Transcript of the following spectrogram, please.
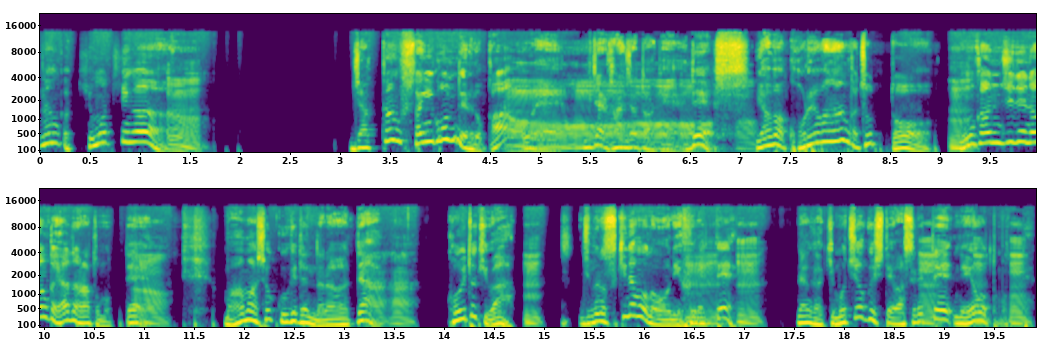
なんか気持ちがうん。若干塞ぎ込んでるのか？俺、みたいな感じだったわけ。で、いやまあこれはなんかちょっと、この感じでなんか嫌だなと思って、まあまあショック受けてんだな。じゃあ、こういう時はうん、自分の好きなものに触れて、うん。なんか気持ちよくして忘れて寝ようと思って。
